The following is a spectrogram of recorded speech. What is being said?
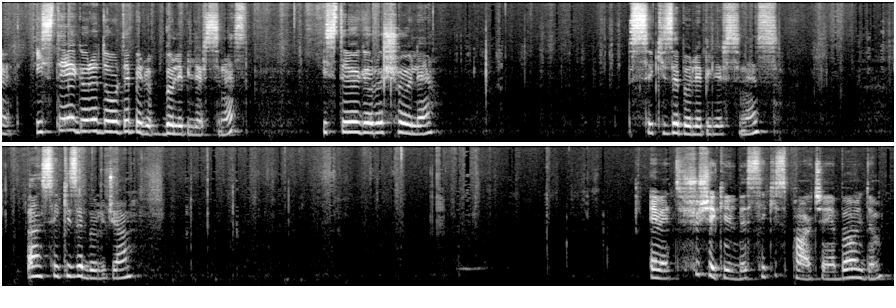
Evet. İsteğe göre dörde bölebilirsiniz. İsteğe göre şöyle 8'e bölebilirsiniz. Ben 8'e böleceğim. Evet, şu şekilde 8 parçaya böldüm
